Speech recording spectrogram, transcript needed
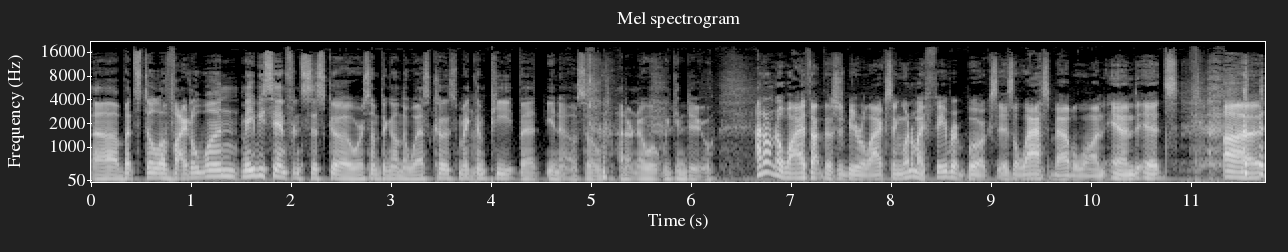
uh, but still a vital one. Maybe San Francisco or something on the West Coast might compete, but you know, so I don't know what we can do. I don't know why I thought this would be relaxing. One of my favorite books is Alas Babylon, and it's uh,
